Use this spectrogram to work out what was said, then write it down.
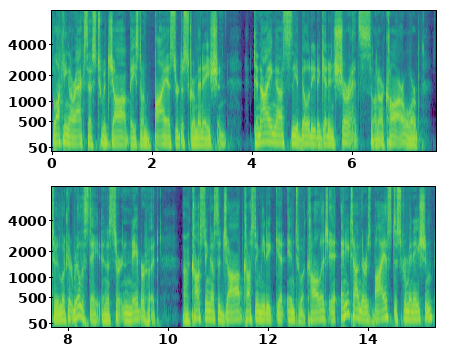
blocking our access to a job based on bias or discrimination, denying us the ability to get insurance on our car or to look at real estate in a certain neighborhood, uh, costing us a job, costing me to get into a college. Anytime there is bias, discrimination,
